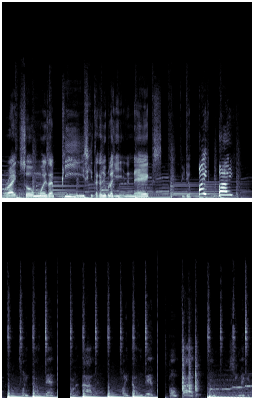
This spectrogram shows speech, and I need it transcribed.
Alright, so Moise and peace. Kita akan jumpa lagi in the next video. Bye bye. 20,000 damn on the island. 20,000 damn on private. Mm, She make it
